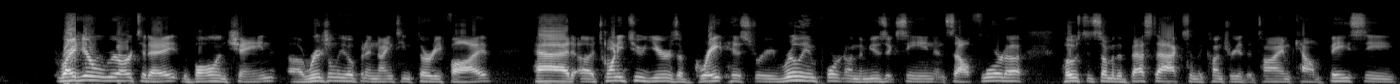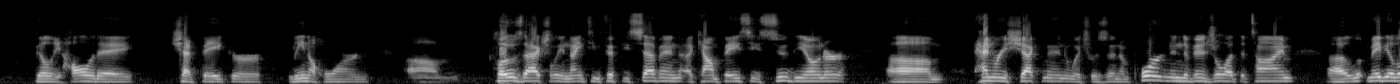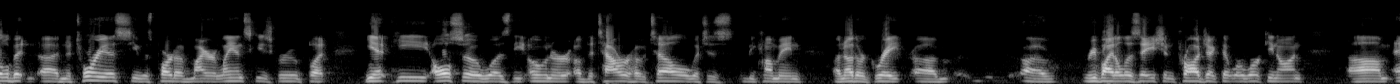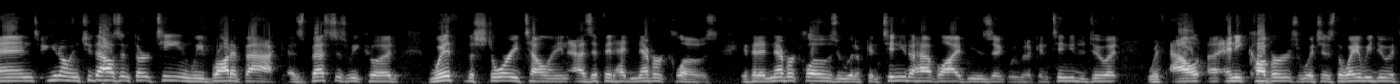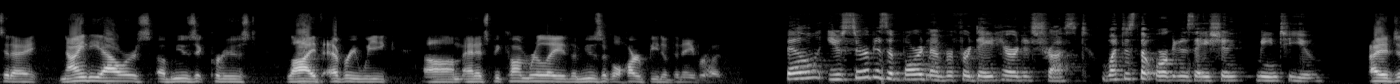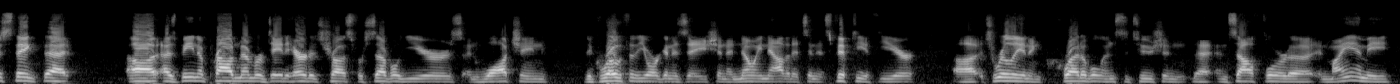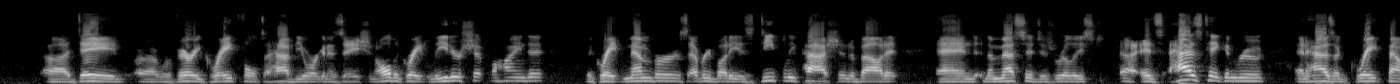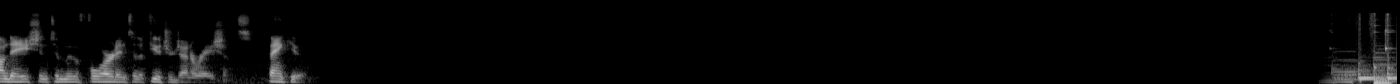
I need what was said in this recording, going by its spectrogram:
Right here where we are today, the Ball and Chain, uh, originally opened in 1935, had uh, 22 years of great history, really important on the music scene in South Florida, hosted some of the best acts in the country at the time, Count Basie, Billie Holiday, Chet Baker, Lena Horne. Um, Closed actually in 1957. Count Basie sued the owner, um, Henry Sheckman, which was an important individual at the time, uh, maybe a little bit uh, notorious. He was part of Meyer Lansky's group, but he, he also was the owner of the Tower Hotel, which is becoming another great um, uh, revitalization project that we're working on. Um, and, you know, in 2013, we brought it back as best as we could with the storytelling as if it had never closed. If it had never closed, we would have continued to have live music. We would have continued to do it without uh, any covers, which is the way we do it today. 90 hours of music produced live every week. Um, and it's become really the musical heartbeat of the neighborhood. Bill, you served as a board member for Dade Heritage Trust. What does the organization mean to you? I just think that uh, as being a proud member of Dade Heritage Trust for several years and watching the growth of the organization and knowing now that it's in its 50th year, uh, it's really an incredible institution that in South Florida in Miami, uh, Dade, uh, we're very grateful to have the organization, all the great leadership behind it, the great members, everybody is deeply passionate about it. And the message is really, uh, it has taken root and has a great foundation to move forward into the future generations. Thank you. You.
